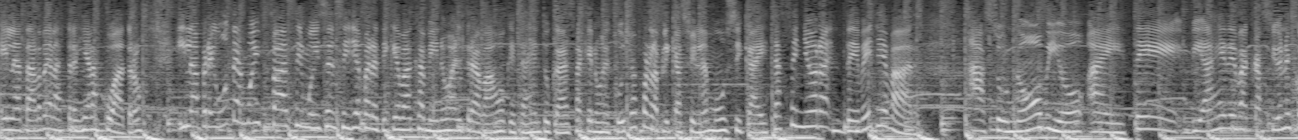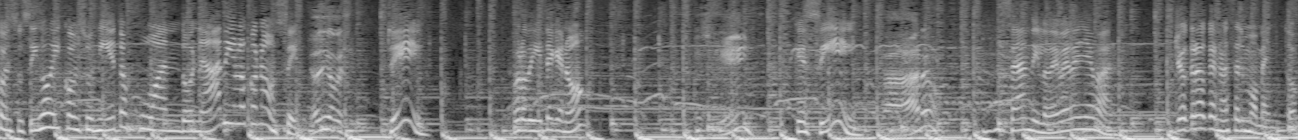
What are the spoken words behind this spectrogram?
en la tarde a las 3 y a las 4. Y la pregunta es muy fácil, muy sencilla para ti que vas camino al trabajo, que estás en tu casa, que nos escuchas por la aplicación La Música. Esta señora debe llevar a su novio a este viaje de vacaciones con sus hijos y con sus nietos cuando nadie lo conoce. Yo digo que sí. Sí. Pero dijiste que no, Sí, que sí. claro. Sandy lo debe de llevar. Yo creo que no es el momento.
